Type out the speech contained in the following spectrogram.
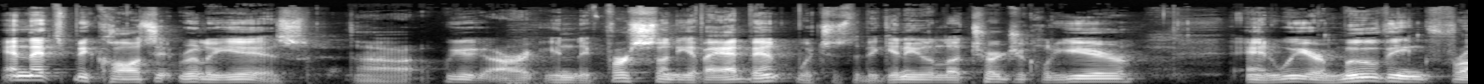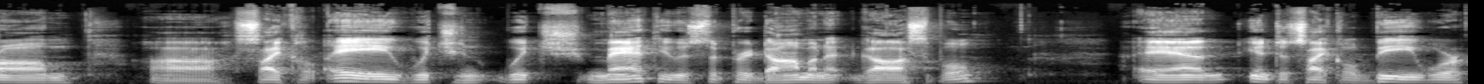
And that's because it really is. Uh, we are in the first Sunday of Advent, which is the beginning of the liturgical year, and we are moving from uh, cycle A, which in which Matthew is the predominant gospel, and into cycle B, where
